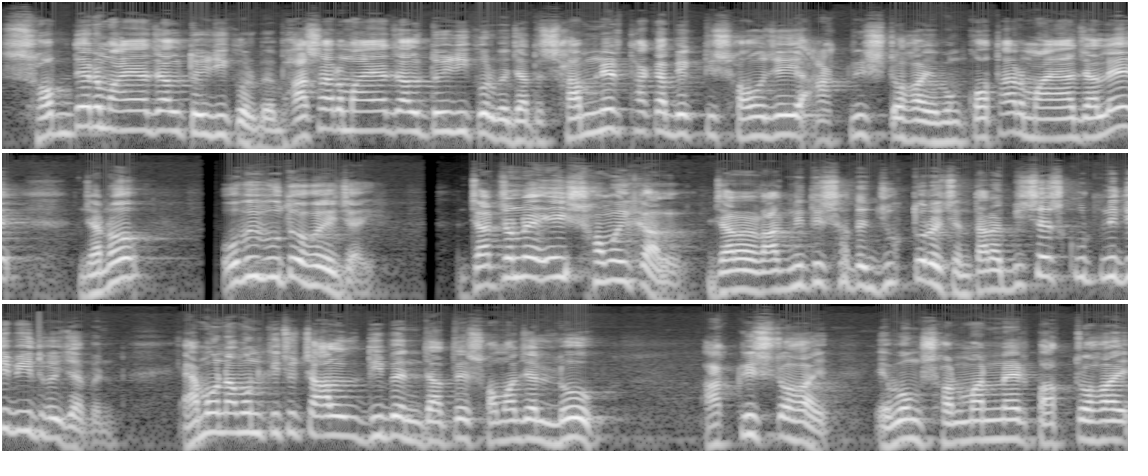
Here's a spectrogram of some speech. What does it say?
শব্দের মায়াজাল তৈরি করবে, ভাষার মায়াজাল তৈরি করবে যাতে সামনের থাকা ব্যক্তি সহজেই আকৃষ্ট হয় এবং কথার মায়াজালে যেন অভিভূত হয়ে যায়। যার জন্য এই সময়কাল যারা রাজনীতির সাথে যুক্ত রয়েছেন, তারা বিশেষ কূটনীতিবিদ হয়ে যাবেন। এমন এমন কিছু চাল দিবেন যাতে সমাজের লোক আকৃষ্ট হয় এবং সম্মানের পাত্র হয়,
